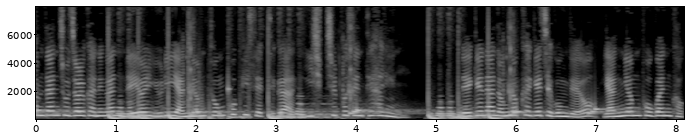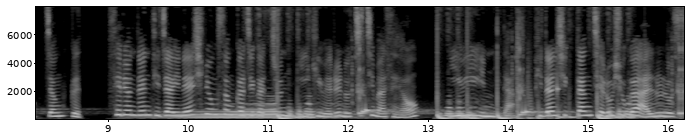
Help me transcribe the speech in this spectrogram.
3단 조절 가능한 내열 유리 양념통 포피 세트가 27% 할인. 4개나 넉넉하게 제공되어 양념 보관 걱정 끝. 세련된 디자인의 실용성까지 갖춘 이 기회를 놓치지 마세요. 2위입니다. 비단식당 제로슈가 알룰로스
